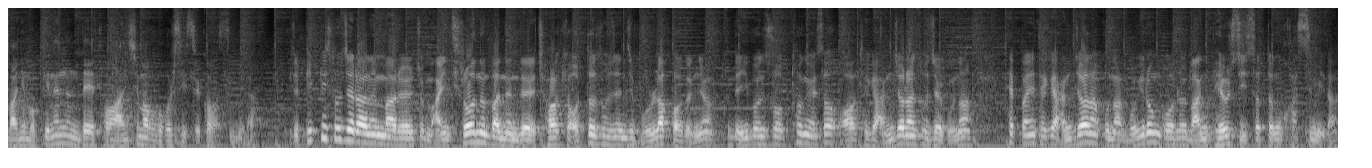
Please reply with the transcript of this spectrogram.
많이 먹긴 했는데 더 안심하고 먹을 수 있을 것 같습니다. 이제 PP 소재라는 말을 좀 많이 들어는 봤는데 정확히 어떤 소재인지 몰랐거든요. 근데 이번 수업 통해서 어, 되게 안전한 소재구나, 햇반이 되게 안전하구나, 뭐 이런 거를 많이 배울 수 있었던 것 같습니다.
